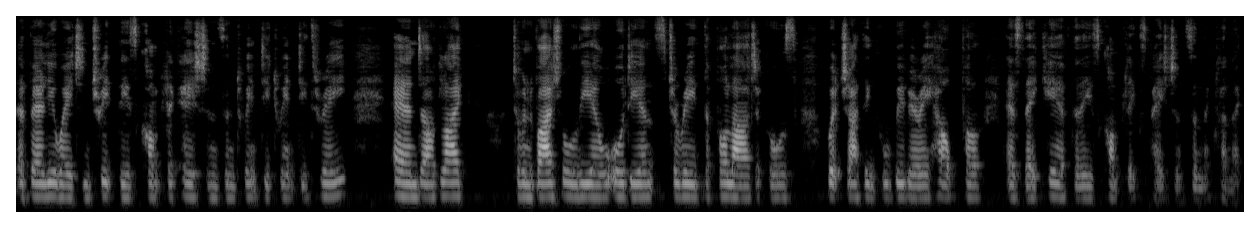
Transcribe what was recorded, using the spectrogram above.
evaluate and treat these complications in 2023. And I'd like to invite all the audience to read the full articles, which I think will be very helpful as they care for these complex patients in the clinic.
